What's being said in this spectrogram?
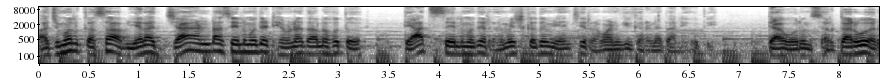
अजमल कसाब याला ज्या अंडा सेलमध्ये ठेवण्यात आलं होतं त्याच सेलमध्ये रमेश कदम यांची रवानगी करण्यात आली होती. त्यावरून सरकारवर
